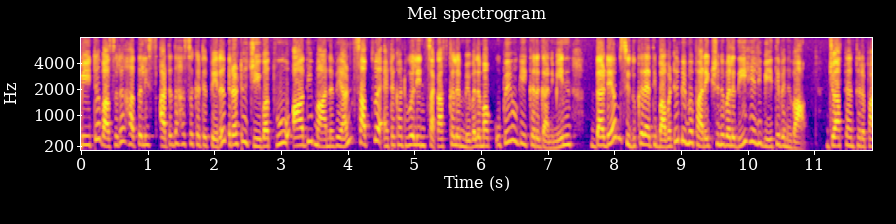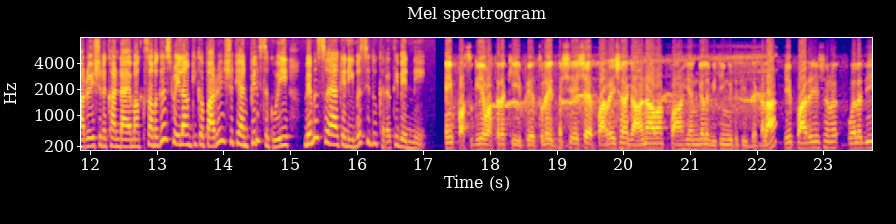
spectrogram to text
මීට වසර හතලිස් අටදහසකට පෙර රට ජීවත් වූ ආදි මානවයන් සත්ව ඇටකටුවලින් සකස් කළ මෙවලමක් උපයෝගී කර ගනිමින් දඩයම් සිදුකර ඇති බවට මෙම පරීක්ෂණවලදී හෙළි වී තිබෙනවා. ජාත්‍යන්තර පර්යේෂණ කණ්ඩායමක් සමග ශ්‍රී ලාංකික පර්යේෂකයන් පිරිසකුයි මෙම සොයා ගැනීම සිදු කර තිබෙන්නේ. මේ පසුගිය වසර කීපය තුළ විශේෂ පර්යේෂණ ගානාවක් පාහියන්ගල විටින් විට සිද්ධ කළා. ඒ පර්යේෂණ වලදී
